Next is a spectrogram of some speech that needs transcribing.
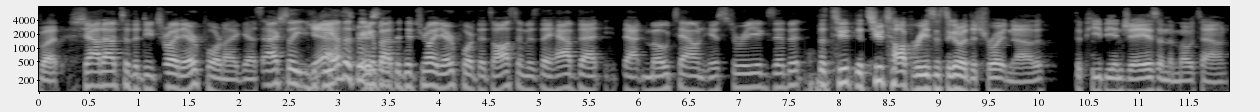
but Shout out to the Detroit airport, I guess. Actually, y- the Yeah, other thing about the Detroit airport that's awesome is they have that that Motown history exhibit. the two the two top reasons to go to Detroit now the, the PB and J's and the Motown.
